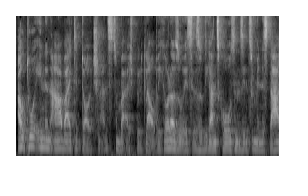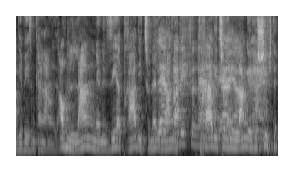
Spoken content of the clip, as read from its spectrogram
AutorInnen arbeitet Deutschlands zum Beispiel, glaube ich, oder so ist. Also die ganz Großen sind zumindest da gewesen, keine Ahnung. Auch eine lange, eine sehr traditionelle, Sehr lange, traditionell, traditionelle ja, ja, lange ja, Geschichte.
